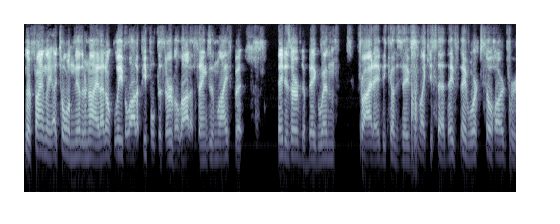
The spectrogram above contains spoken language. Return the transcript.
they're finally. I told them the other night. I don't believe a lot of people deserve a lot of things in life, but they deserved a big win Friday because they've, like you said, they've they've worked so hard for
